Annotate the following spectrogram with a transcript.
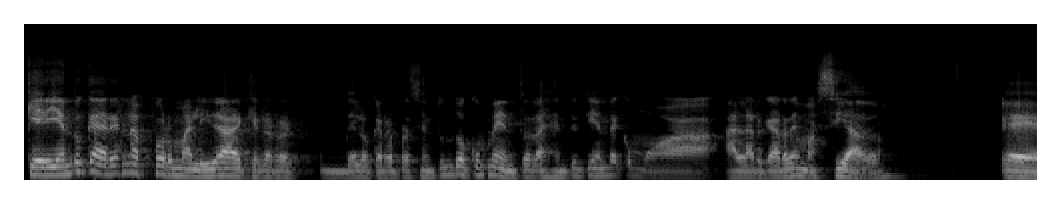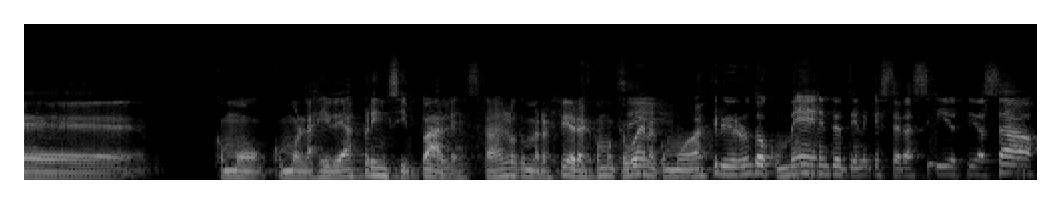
queriendo caer en la formalidad que de lo que representa un documento, la gente tiende como a, alargar demasiado. Eh, como, como las ideas principales, ¿sabes a lo que me refiero? Es como que, bueno, como va a escribir un documento, tiene que ser así, así, asado.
